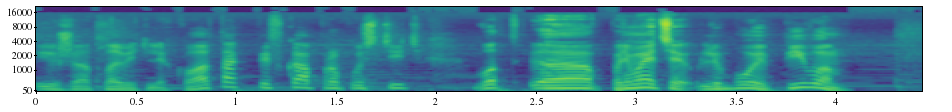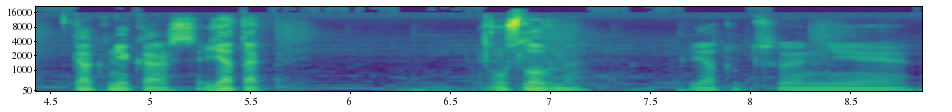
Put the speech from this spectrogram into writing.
их же отловить легко. А так пивка пропустить. Вот, э, понимаете, любое пиво, как мне кажется, я так условно, я тут э, не,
